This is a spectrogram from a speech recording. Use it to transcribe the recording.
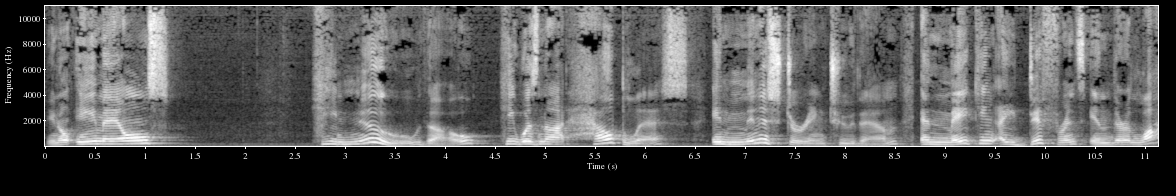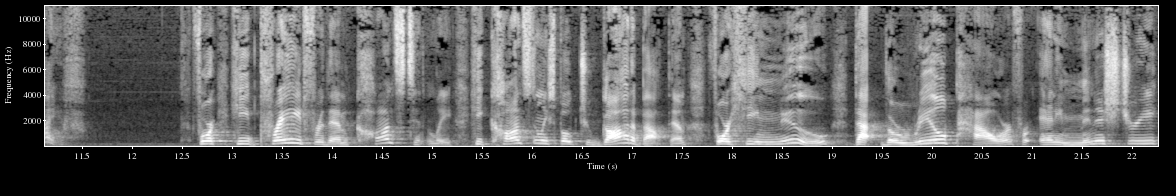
you know, emails. He knew, though, he was not helpless in ministering to them and making a difference in their life. For he prayed for them constantly. He constantly spoke to God about them, for he knew that the real power for any ministry,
